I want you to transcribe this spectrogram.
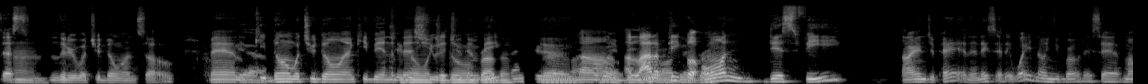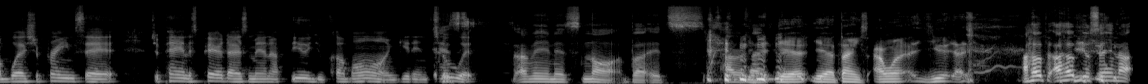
That's Mm. literally what you're doing. So, man, Yeah. keep doing what you're doing. Keep being the Keep best you you're that you can brother. Thank you Yeah, very you much. be. I will. will. Um, a lot of all day, people on this feed are in Japan, and they said they're waiting on you, bro. They said my boy Supreme said Japan is paradise, man. I feel you. Come on, get into it. I mean, it's not, but it's paradise. yeah, yeah. Thanks. I want you. I hope I hope you're saying that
